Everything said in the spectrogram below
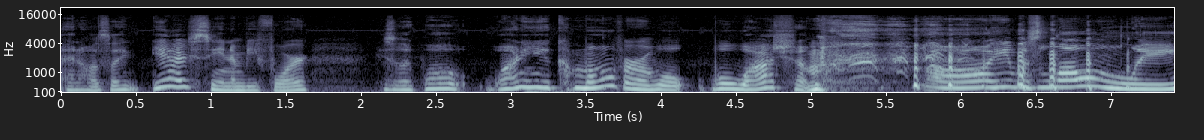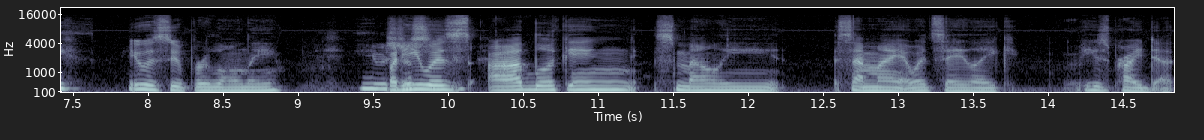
And I was like, Yeah, I've seen him before. He's like, Well, why don't you come over and we'll we'll watch him? Oh, he was lonely. he was super lonely. He was But he was odd looking, smelly, semi, I would say like he was probably de-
